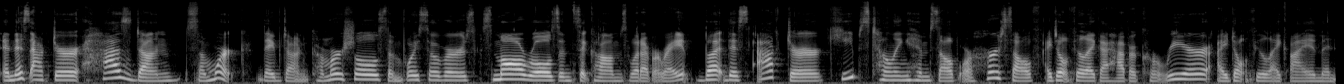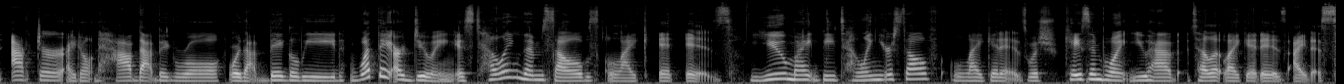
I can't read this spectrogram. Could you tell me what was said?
And this actor has done some work. They've done commercials, some voiceovers, small roles in sitcoms, whatever, right? But this actor keeps telling himself or herself, I don't feel like I have a career. I don't feel like I am an actor I don't have that big role or that big lead. What they are doing is telling themselves like it is. You might be telling yourself like it is, which case in point, you have tell it like it is itis.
